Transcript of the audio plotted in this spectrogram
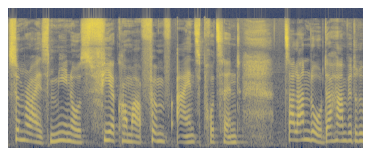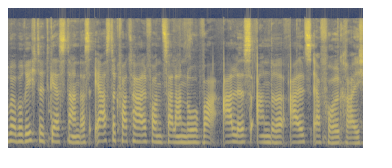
Simrise minus 4,51 Prozent. Zalando, da haben wir darüber berichtet gestern. Das erste Quartal von Zalando war alles andere als erfolgreich,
